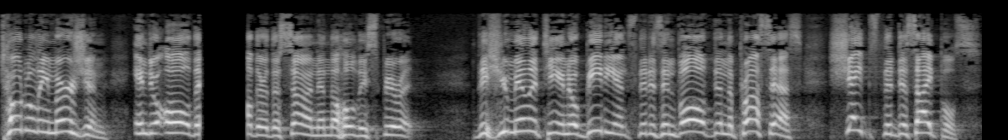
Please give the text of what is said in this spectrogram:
total immersion into all the Father, the Son, and the Holy Spirit. The humility and obedience that is involved in the process shapes the disciples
